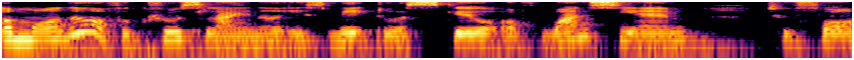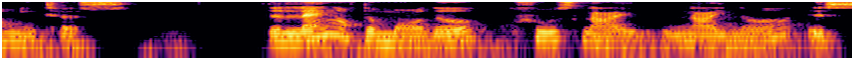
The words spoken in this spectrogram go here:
A model of a cruise liner is made to a scale of 1 cm to 4 meters. The length of the model cruise liner is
